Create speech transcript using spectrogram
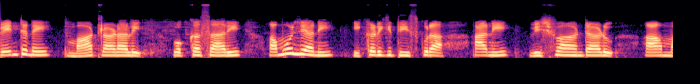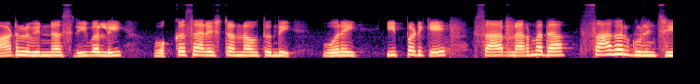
వెంటనే మాట్లాడాలి. ఒక్కసారి అమూల్యని ఇక్కడికి తీసుకురా అని విశ్వ అంటాడు. ఆ మాటలు విన్న శ్రీవల్లి ఒక్కసారి స్టన్ అవుతుంది ఒరేయ్ ఇప్పటికే సార్ నర్మదా సాగర్ గురించి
